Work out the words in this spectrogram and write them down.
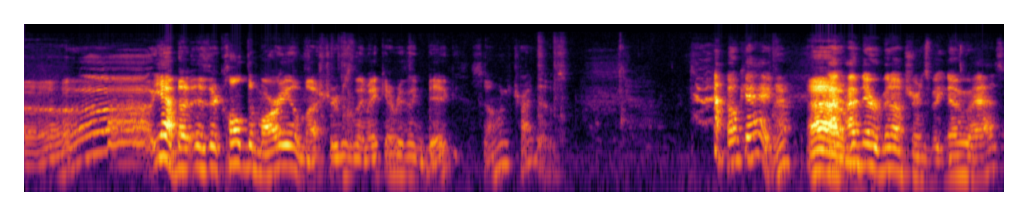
Uh. Yeah, but they're called the Mario mushrooms, and they make everything big. So I'm gonna try those. okay. Yeah. I, Um, I've never been on shrooms, but you know who has?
